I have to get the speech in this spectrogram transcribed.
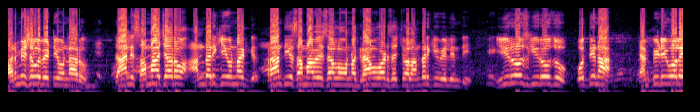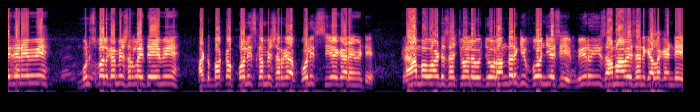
పర్మిషన్లు పెట్టి ఉన్నారు. దాని సమాచారం అందరికీ ఉన్న ప్రాంతీయ సమావేశంలో ఉన్న గ్రామవాడి సచివాలందరికీ సచివాలయం అందరికీ వెళ్ళింది. ఈ రోజుకి ఈ రోజు పొద్దున ఎంపీడీఓలు అయితేనేమి మున్సిపల్ కమిషనర్లు అయితే ఏమి అటుపక్క పోలీస్ కమిషనర్ గారు పోలీస్ సీఏ గారు ఏమిటి గ్రామ వార్డు సచివాలయ ఉద్యోగులు అందరికీ ఫోన్ చేసి మీరు ఈ సమావేశానికి వెళ్ళకండి.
